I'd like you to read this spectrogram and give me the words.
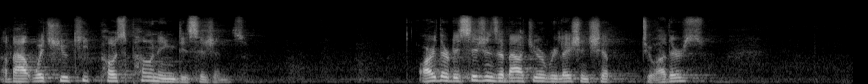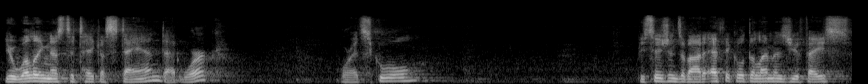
about which you keep postponing decisions? Are there decisions about your relationship to others? Your willingness to take a stand at work or at school? Decisions about ethical dilemmas you face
